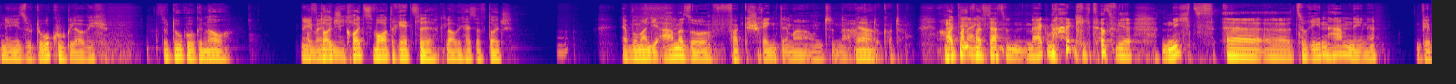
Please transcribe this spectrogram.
Nee, Sudoku, glaube ich. Sudoku, genau. Nee, auf Deutsch. Kreuzworträtsel, glaube ich, heißt auf Deutsch. Ja, wo man die Arme so verschränkt immer und ach Ja. Gott, oh Gott. Heute Merkt man, eigentlich, dass, merkt man eigentlich, dass wir nichts äh, äh, zu reden haben? Nee, ne? Wir,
